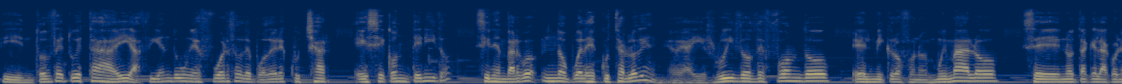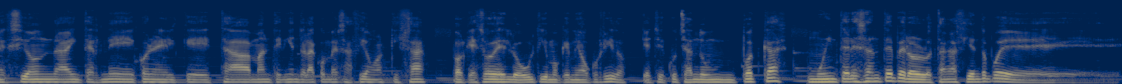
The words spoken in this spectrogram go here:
Y entonces tú estás ahí haciendo un esfuerzo de poder escuchar ese contenido, sin embargo no puedes escucharlo bien. Hay ruidos de fondo, el micrófono es muy malo, se nota que la conexión a internet con el que está manteniendo la conversación quizás, porque eso es lo último que me ha ocurrido, que estoy escuchando un podcast muy interesante, pero lo están haciendo pues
